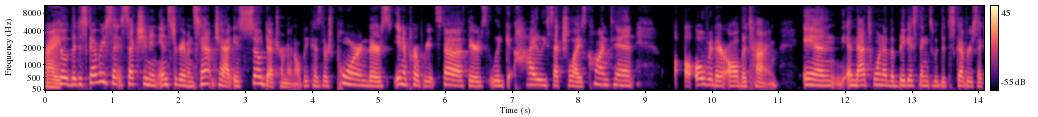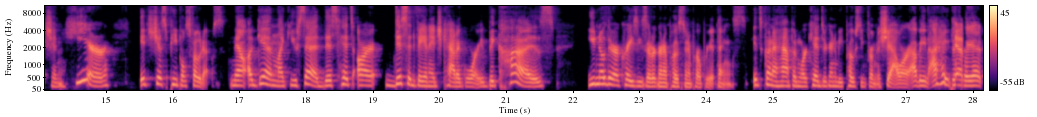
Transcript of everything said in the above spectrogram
Right. So the discovery se- section in Instagram and Snapchat is so detrimental because there's porn, there's inappropriate stuff, there's like highly sexualized content over there all the time. And and that's one of the biggest things with the discovery section. Here, it's just people's photos. Now again, like you said, this hits our disadvantage category because you know there are crazies that are going to post inappropriate things. It's going to happen where kids are going to be posting from the shower. I mean, I hate to yep. say it.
